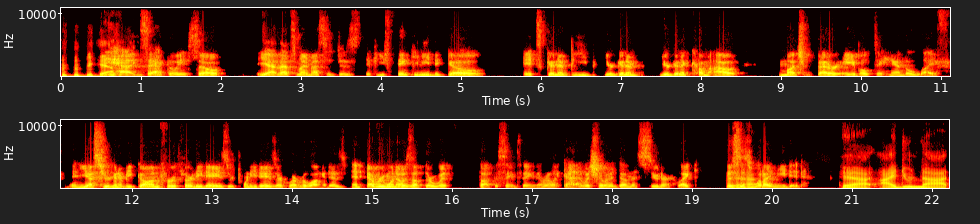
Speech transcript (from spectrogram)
yeah. yeah, exactly. So yeah, that's my message is if you think you need to go, it's gonna be you're gonna you're gonna come out much better able to handle life. And yes, you're gonna be gone for 30 days or 20 days or however long it is. And everyone I was up there with thought the same thing. They were like, God, I wish I would have done this sooner. Like this is what I needed. Yeah, I do not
